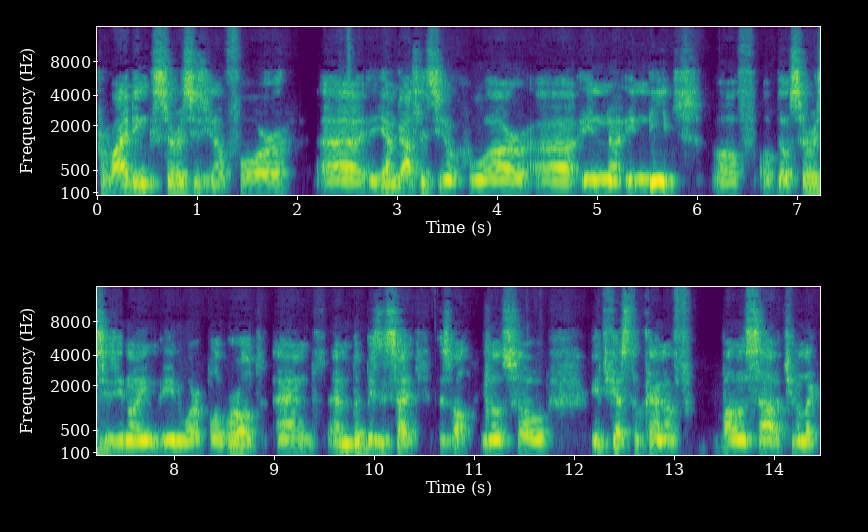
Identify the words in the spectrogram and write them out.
providing services, you know, for uh, young athletes, you know, who are uh, in uh, in need of of those services, you know, in in water polo world, and and the business side as well, you know. So it has to kind of balance out, you know, like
